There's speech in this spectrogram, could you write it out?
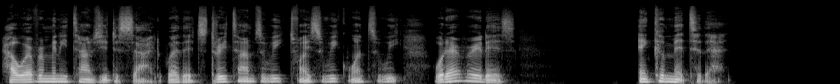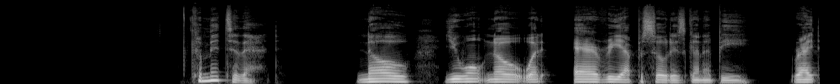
however many times you decide, whether it's three times a week, twice a week, once a week, whatever it is, and commit to that. Commit to that. No, you won't know what every episode is going to be, right?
